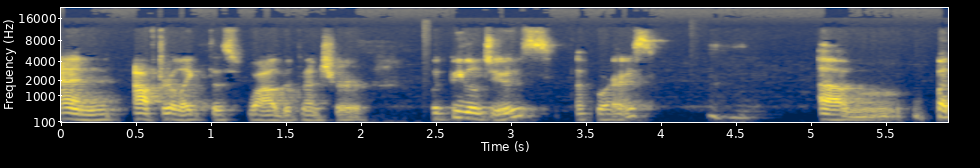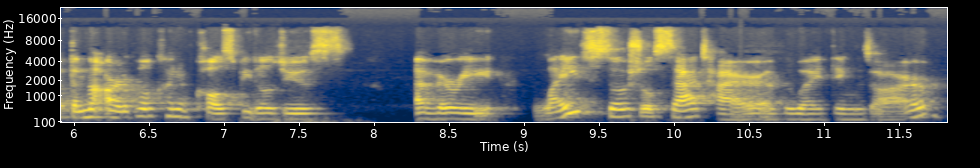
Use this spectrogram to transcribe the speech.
And after like this wild adventure with Beetlejuice, of course. Mhm. Um, but then the article kind of calls Beetlejuice a very light social satire of the way things are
